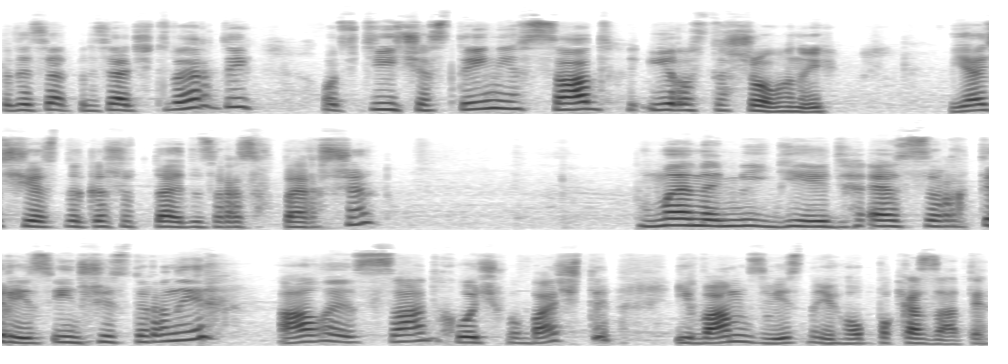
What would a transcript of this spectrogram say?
50-54, от в тій частині сад і розташований. Я, чесно кажу, туди йду зараз вперше. У мене гейд S43 з іншої сторони, але сад хочу побачити і вам, звісно, його показати.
